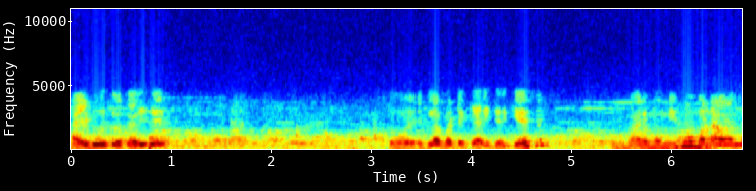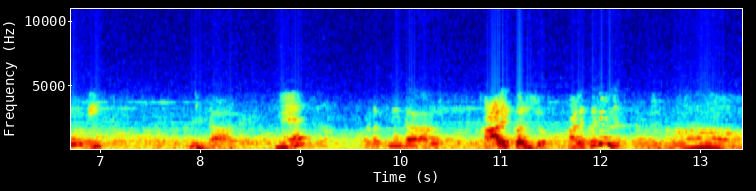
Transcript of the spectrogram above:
હાઈડ હોય તો ચાલી જાય. તો એટલા માટે કારીગર કહે છે. મારા મમ્મી શું બનાવે મમ્મી? હે? અડદની દાળ. કાળી કરજો. કાળી કરી ને? હા.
